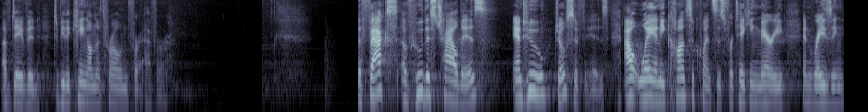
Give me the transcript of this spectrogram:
of David to be the king on the throne forever. The facts of who this child is and who Joseph is outweigh any consequences for taking Mary and raising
